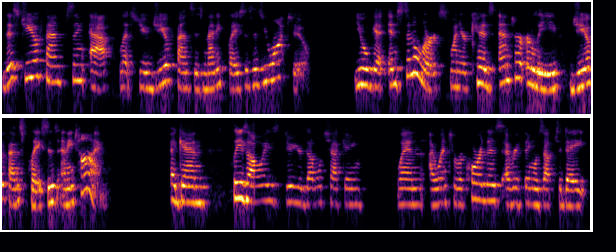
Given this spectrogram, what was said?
This geofencing app lets you geofence as many places as you want to. You will get instant alerts when your kids enter or leave geofence places anytime. Again, please always do your double checking. When I went to record this, everything was up to date,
